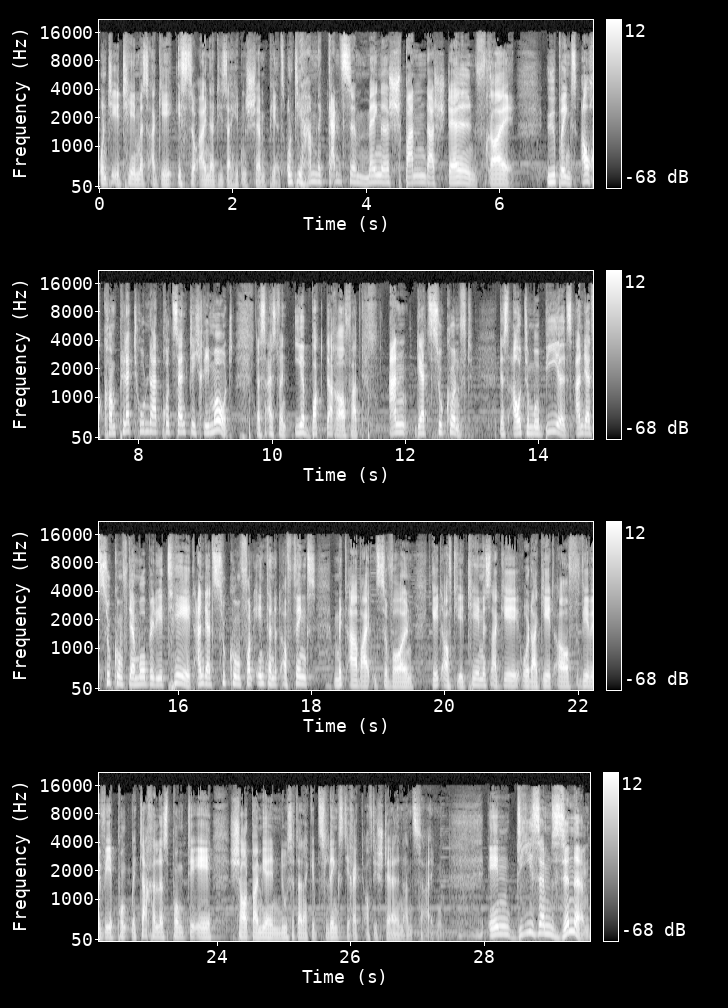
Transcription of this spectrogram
und die Etemis AG ist so einer dieser Hidden Champions. Und die haben eine ganze Menge spannender Stellen frei. Übrigens auch komplett hundertprozentig remote. Das heißt, wenn ihr Bock darauf habt, an der Zukunft des Automobils, an der Zukunft der Mobilität, an der Zukunft von Internet of Things mitarbeiten zu wollen, geht auf die Themis AG oder geht auf www.metacheles.de, schaut bei mir in den Newsletter, da gibt es Links direkt auf die Stellenanzeigen. In diesem Sinne,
